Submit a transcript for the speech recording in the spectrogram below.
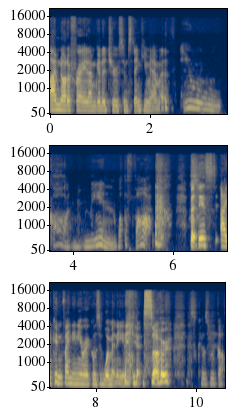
I'm not afraid. I'm gonna chew some stinky mammoth. Ew, God, men, what the fuck? But there's I couldn't find any records of women eating it, so it's because we got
